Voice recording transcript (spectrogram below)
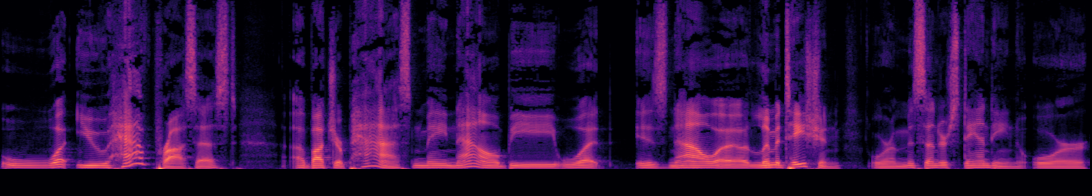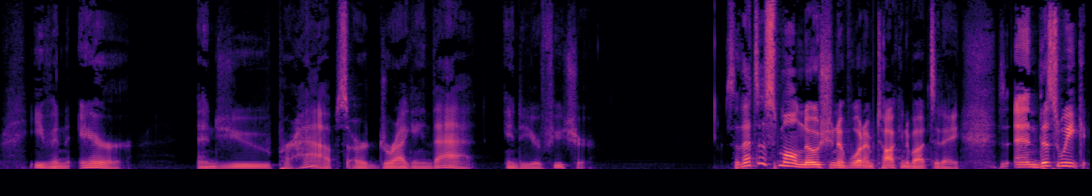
what you have processed about your past may now be what is now a limitation or a misunderstanding or even error. And you perhaps are dragging that into your future. So that's a small notion of what I'm talking about today. And this week,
